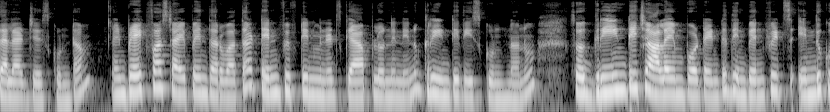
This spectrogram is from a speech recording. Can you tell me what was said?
సలాడ్ చేసుకుంటాం. అండ్ బ్రేక్ఫాస్ట్ అయిపోయిన తర్వాత టెన్ ఫిఫ్టీన్ మినిట్స్ గ్యాప్లోనే నేను గ్రీన్ టీ తీసుకుంటున్నాను. సో గ్రీన్ టీ చాలా ఇంపార్టెంట్. దీని బెనిఫిట్స్ ఎందుకు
